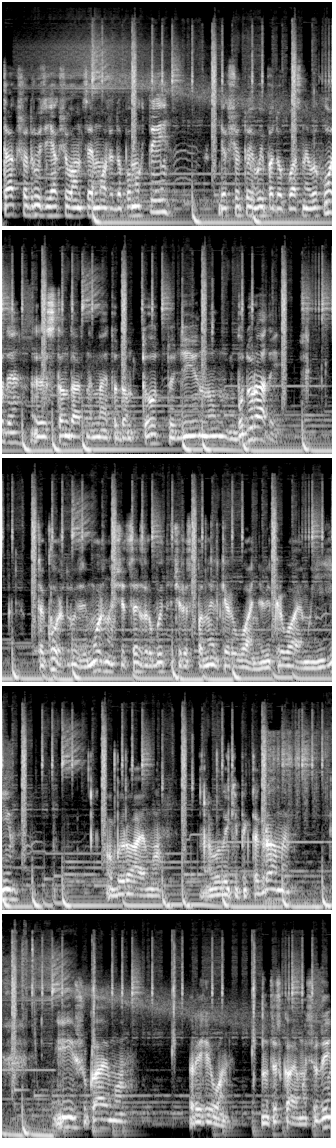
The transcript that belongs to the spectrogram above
Так що, друзі, якщо вам це може допомогти, якщо той випадок у вас не виходить е, стандартним методом, то тоді ну, буду радий. Також, друзі, можна ще це зробити через панель керування. Відкриваємо її, обираємо великі піктограми і шукаємо регіон. Натискаємо сюди.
